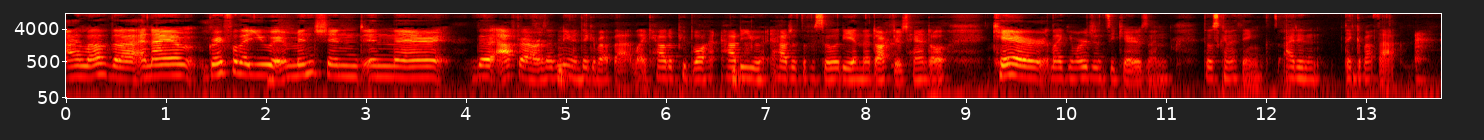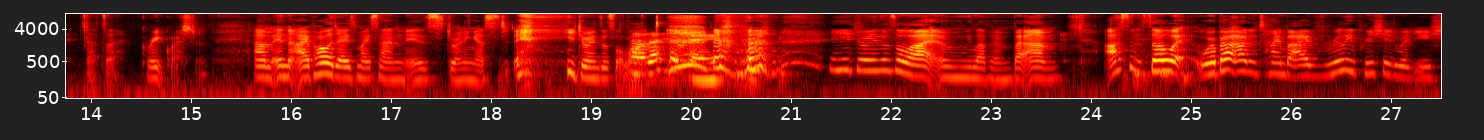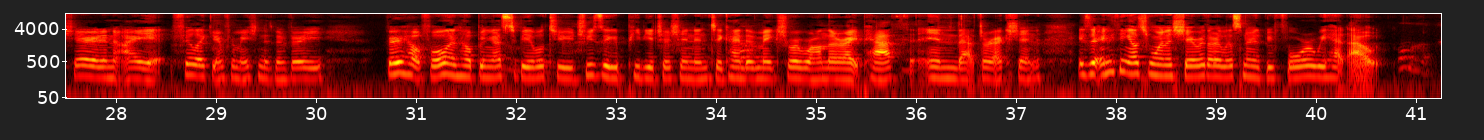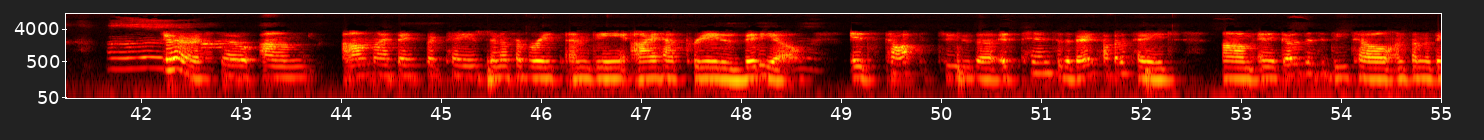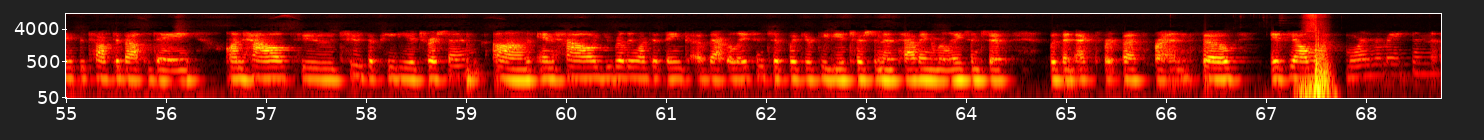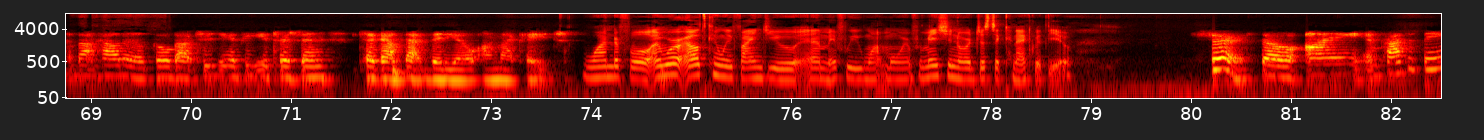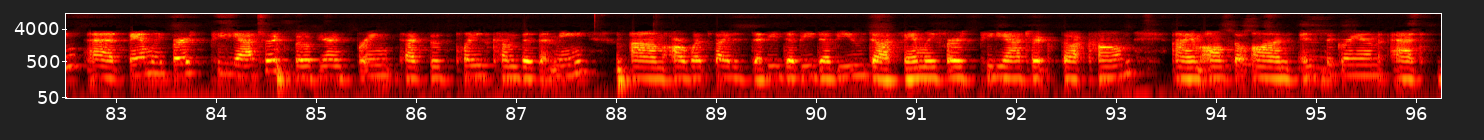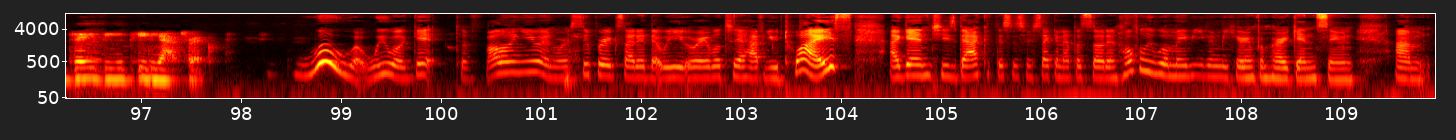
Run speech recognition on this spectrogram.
I love that. And I am grateful that you mentioned in there the after hours. I didn't even think about that. Like, how do people, how do you, how does the facility and the doctors handle care, like emergency cares and those kind of things? I didn't think about that. That's a great question. Um, and I apologize, my son is joining us today. he joins us a lot. Oh, that's okay. he joins us a lot, and we love him. But um, awesome. So we're about out of time, but I've really appreciated what you shared, and I feel like your information has been very, very helpful in helping us to be able to choose a pediatrician and to kind of make sure we're on the right path in that direction. Is there anything else you want to share with our listeners before we head out? Sure. So, um, on my Facebook page, Jennifer Barice MD, I have created a video. It's topped to the, it's pinned to the very top of the page, um, and it goes into detail on some of the things we talked about today on how to choose a pediatrician um, and how you really want to think of that relationship with your pediatrician as having a relationship with an expert best friend. So if y'all want more information about how to go about choosing a pediatrician, check out that video on my page. Wonderful. And where else can we find you um, if we want more information or just to connect with you? Sure. So I am practicing at Family First Pediatrics. So if you're in Spring, Texas, please come visit me. Um, our website is www.familyfirstpediatrics.com. I am also on Instagram at JV Pediatrics. Woo! We will get to following you, and we're super excited that we were able to have you twice. Again, she's back. This is her second episode, and hopefully, we'll maybe even be hearing from her again soon. Um,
